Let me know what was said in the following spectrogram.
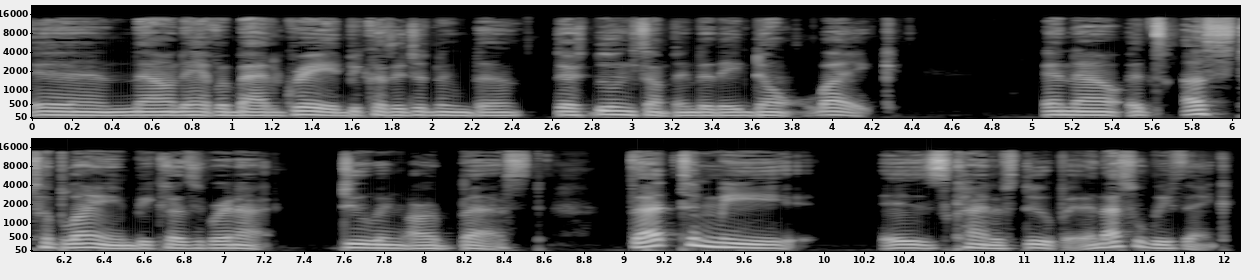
and now they have a bad grade because they're doing the they're doing something that they don't like, and now it's us to blame because we're not doing our best that to me is kind of stupid and that's what we think.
